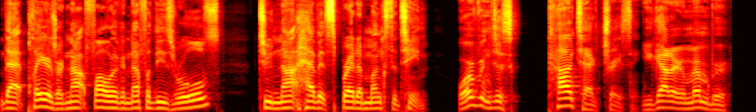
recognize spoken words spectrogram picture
that players are not following enough of these rules to not have it spread amongst the team. or even just contact tracing. You got to remember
